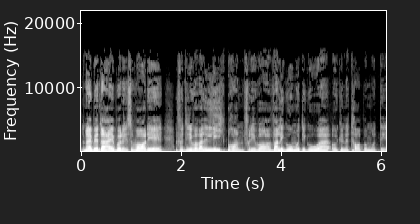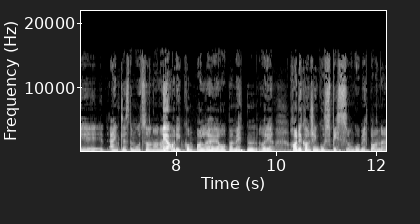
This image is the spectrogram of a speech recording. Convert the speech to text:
Når jeg begynte å heie på dem, så var de Jeg følte de var veldig lik Brann, for de var veldig gode mot de gode, og kunne tape mot de enkleste motstanderne. Og de kom aldri høyere opp enn midten, og de hadde kanskje en god spiss og en god midtbane.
